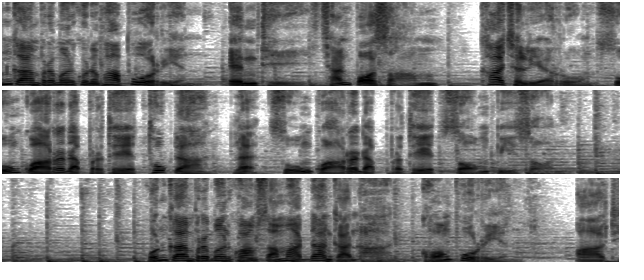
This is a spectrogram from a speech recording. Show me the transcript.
ลการประเมินคุณภาพผู้เรียน NT ชั้นป .3 ค่าเฉลี่ยรวมสูงกว่าระดับประเทศทุกด้าน และสูงกว่าระดับประเทศ 2 ปีซ้อน ผลการประเมินความสามารถด้านการอ่านของผู้เรียน RT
